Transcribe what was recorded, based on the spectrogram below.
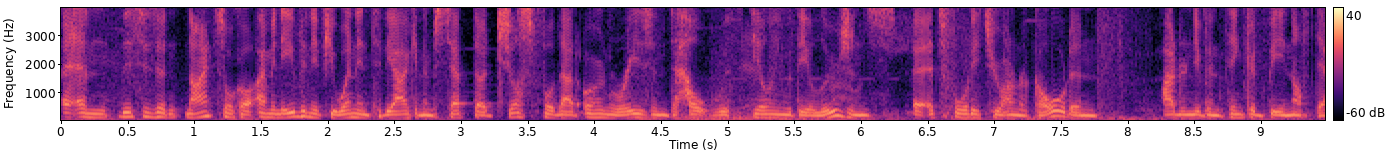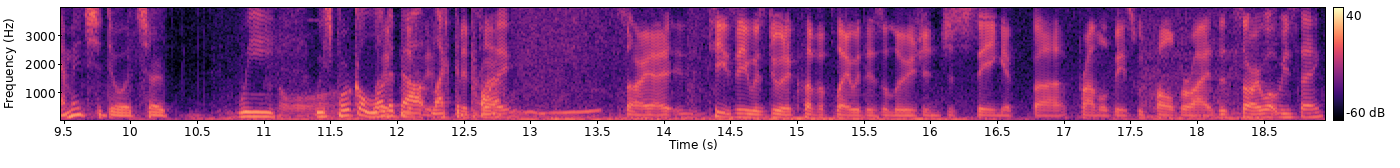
and this is a Night Stalker. I mean, even if you went into the Aghanim Scepter just for that own reason to help with dealing with the illusions, it's 4,200 gold, and I don't even think it'd be enough damage to do it. So we oh, we spoke a lot about like the play. Sorry, uh, TZ was doing a clever play with his illusion, just seeing if uh, Primal Beast would pulverize it. Sorry, what were you saying?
